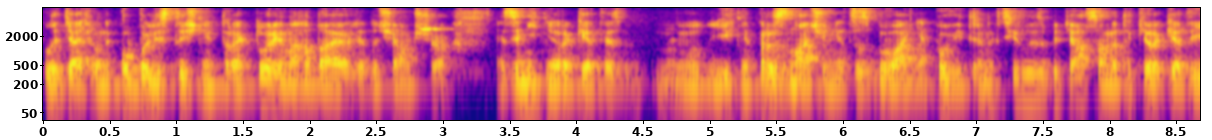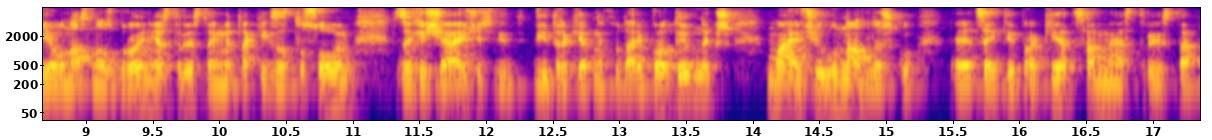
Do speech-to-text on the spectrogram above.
Летять вони по балістичній траєкторії. Нагадаю глядачам, що зенітні ракети ну, їхнє призначення це збивання повітряних цілей збиття. Саме такі ракети є у нас на озброєнні С-300, і ми так їх застосовуємо, захищаючись від, від ракетних ударів. Противник ж, маючи у надлишку е, цей тип ракет, саме С-300,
